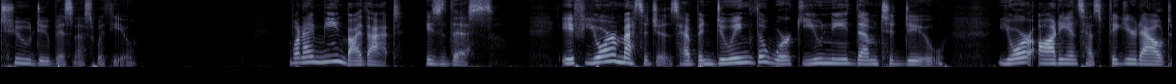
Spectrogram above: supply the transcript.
to do business with you. What I mean by that is this if your messages have been doing the work you need them to do, your audience has figured out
